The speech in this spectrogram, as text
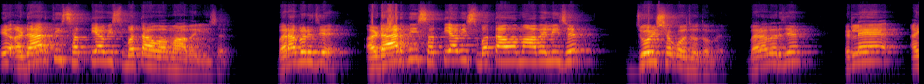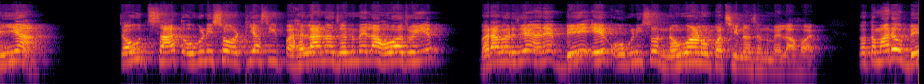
એ અઢારથી સત્યાવીસ બતાવવામાં આવેલી છે. બરાબર છે? અઢારથી સત્યાવીસ બતાવવામાં આવેલી છે. જોઈ શકો છો તમે. બરાબર છે? એટલે અહીંયા ચૌદ સાત ઓગણીસો અઠ્યાસી પહેલાના જન્મેલા હોવા જોઈએ. બરાબર છે? અને બે એક ઓગણીસો નવ્વાણું પછીના જન્મેલા હોય. તો તમારો બે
